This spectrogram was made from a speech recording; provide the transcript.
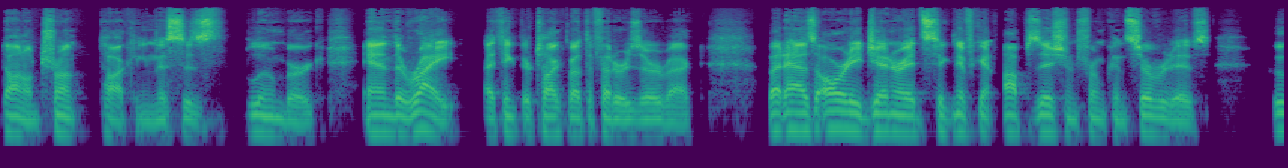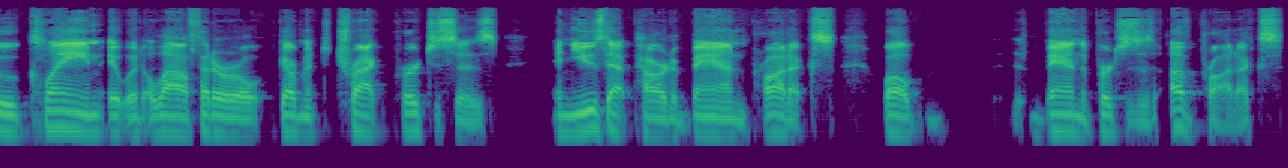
Donald Trump talking. This is Bloomberg. And the right, I think they're talking about the Federal Reserve Act, but has already generated significant opposition from conservatives who claim it would allow federal government to track purchases and use that power to ban products. Well, ban the purchases of products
